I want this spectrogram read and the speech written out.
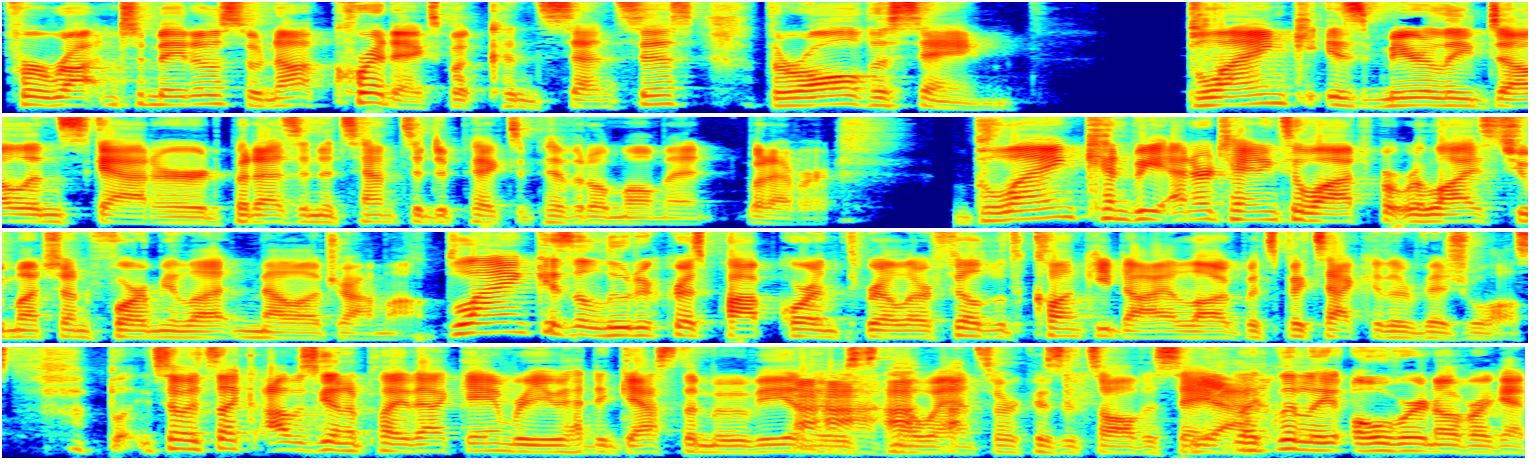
for Rotten Tomatoes, so not critics but consensus, they're all the same. Blank is merely dull and scattered, but as an attempt to depict a pivotal moment, whatever. Blank can be entertaining to watch, but relies too much on formula and melodrama. Blank is a ludicrous popcorn thriller filled with clunky dialogue but spectacular visuals. So it's like I was going to play that game where you had to guess the movie and there was no answer because it's all the same, Yeah. like literally over and over again.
